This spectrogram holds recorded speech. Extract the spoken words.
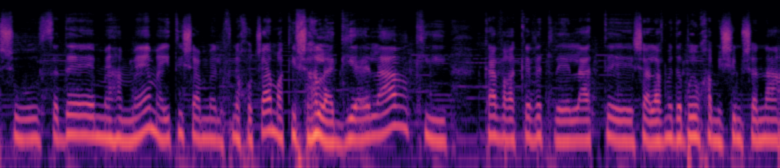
שהוא שדה מהמם. הייתי שם לפני חודשיים, רק אי אפשר להגיע אליו, כי קו הרכבת לאילת, uh, שעליו מדברים 50 שנה,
